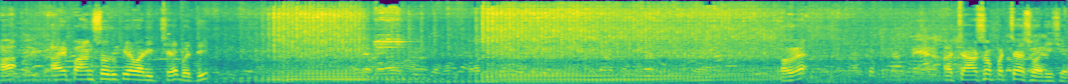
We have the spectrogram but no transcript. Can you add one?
હા, આ પાંચસો રૂપિયાવાળી જ છે બધી. હવે આ ચારસો પચાસ વાળી છે.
